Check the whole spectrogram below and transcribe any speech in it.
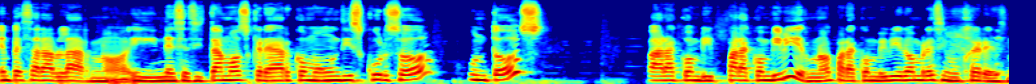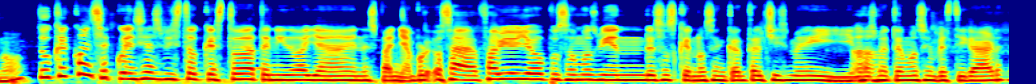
empezar a hablar, ¿no? Y necesitamos crear como un discurso juntos para, para convivir, ¿no? Para convivir hombres y mujeres, ¿no? ¿Tú qué consecuencias has visto que esto ha tenido allá en España? Porque, o sea, Fabio y yo pues somos bien de esos que nos encanta el chisme y nos metemos a investigar.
